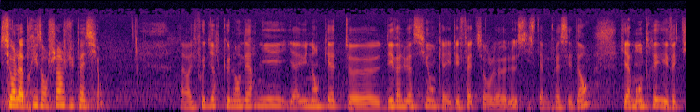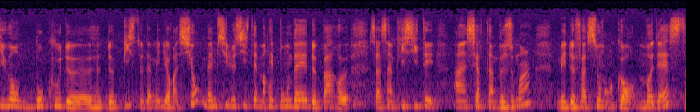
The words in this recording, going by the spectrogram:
sur la prise en charge du patient. Alors, il faut dire que l'an dernier, il y a une enquête euh, d'évaluation qui a été faite sur le, système précédent, qui a montré effectivement beaucoup de, pistes d'amélioration, même si le système répondait de par euh, sa simplicité à un certain besoin, mais de façon encore modeste.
